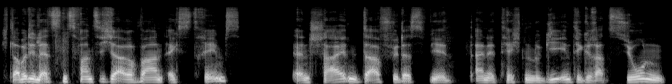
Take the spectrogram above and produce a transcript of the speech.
Ich glaube, die letzten 20 Jahre waren extrem entscheidend dafür, dass wir eine Technologieintegration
